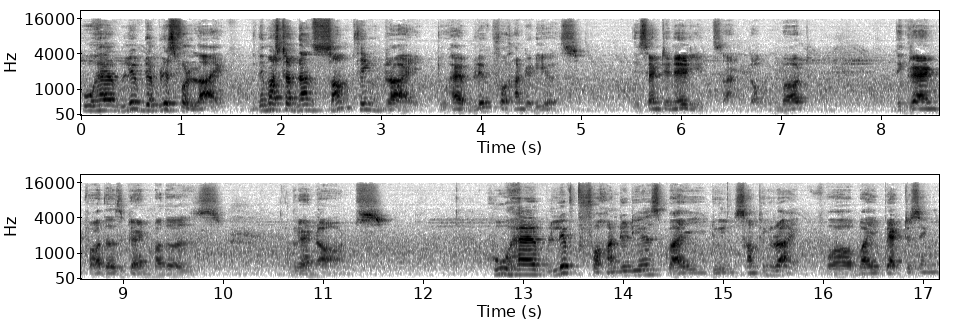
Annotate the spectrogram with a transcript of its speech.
who have lived a blissful life. They must have done something right to have lived for 100 years. The centenarians I'm talking about, the grandfathers, grandmothers, grandaunts, who have lived for 100 years by doing something right, for, by practicing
